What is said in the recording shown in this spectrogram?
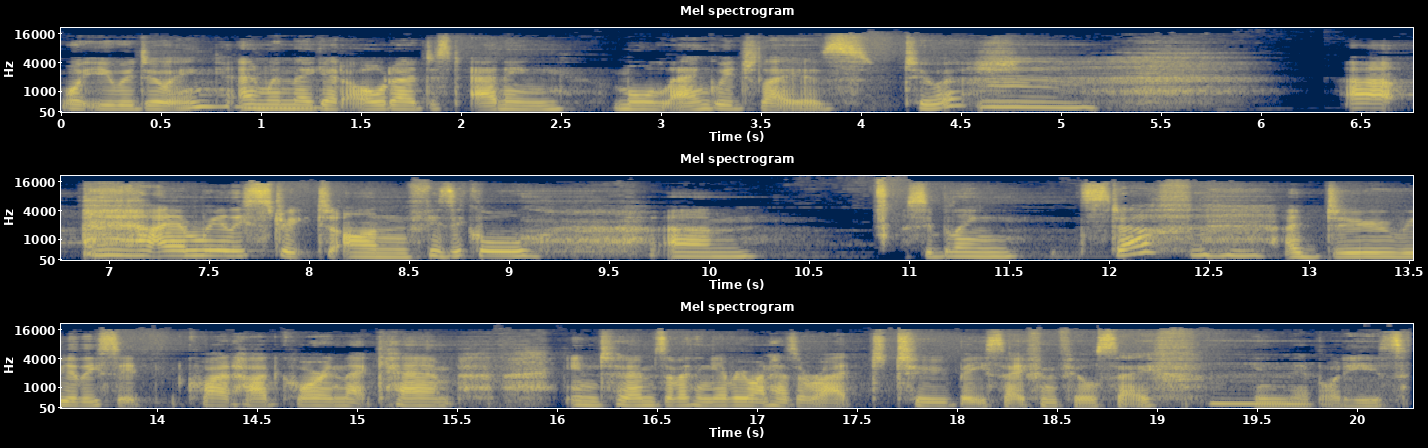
what you were doing, and when they get older, just adding more language layers to it. Uh, I am really strict on physical um, sibling stuff. I do really sit quite hardcore in that camp in terms of I think everyone has a right to be safe and feel safe in their bodies,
